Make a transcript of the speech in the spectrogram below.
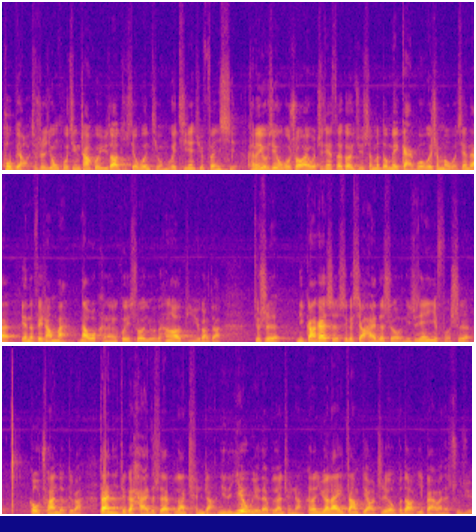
库表，就是用户经常会遇到这些问题，我们会提前去分析。可能有些用户说，哎，我之前 circle 语句什么都没改过，为什么我现在变得非常慢？那我可能会说有一个很好的比喻，告诉他。就是你刚开始是个小孩的时候，你这件衣服是够穿的，对吧？但你这个孩子是在不断成长，你的业务也在不断成长。可能原来一张表只有不到一百万的数据，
